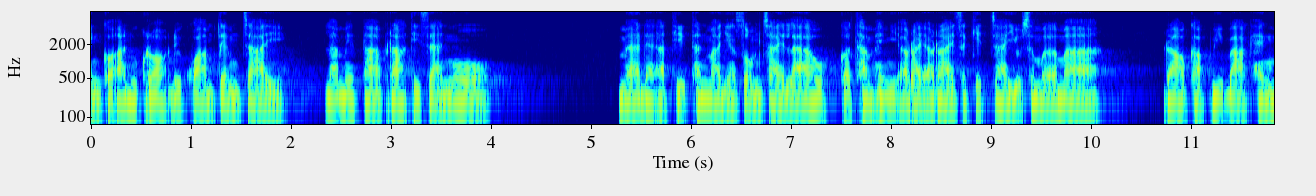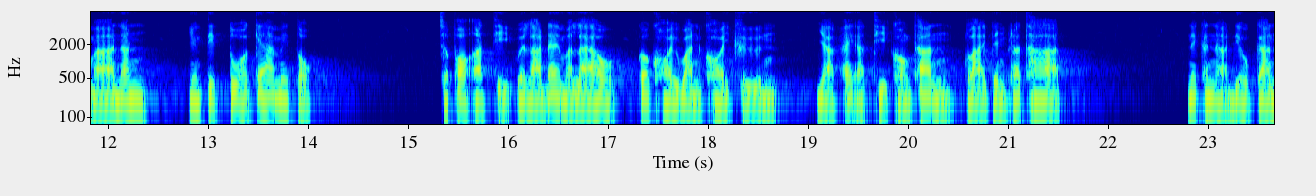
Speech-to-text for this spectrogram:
งก็อนุเคราะห์ด้วยความเต็มใจ และเมตตาพระที่แสนโง่ แม้ได้อธิท่านมาอย่างสมใจแล้วก็ทำให้มีอะไรอะไรสะกิดใจอยู่เสมอมา ราวกับวิบากแห่งมานั้น ยังติดตัวแก้ไม่ตก เฉพาะอัฐิเวลาได้มาแล้วก็คอยวันคอยคืน อยากให้อัฐิของท่านกลายเป็นพระธาตุในขณะเดียวกัน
